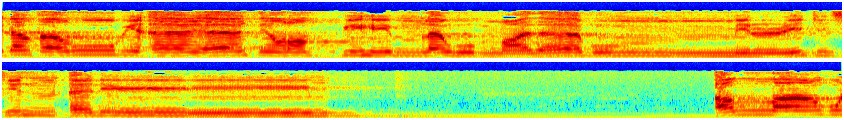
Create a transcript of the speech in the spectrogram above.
كفروا بآيات ربهم لهم عذاب من رجس أليم الله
